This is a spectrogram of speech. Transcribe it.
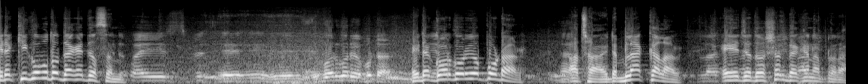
এটা কি কবুতর দেখাইতেছেন? এটা গরগরীয় পোটার। আচ্ছা এটা ব্ল্যাক কালার এই যে দর্শক দেখেন আপনারা।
